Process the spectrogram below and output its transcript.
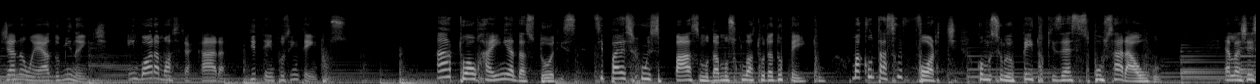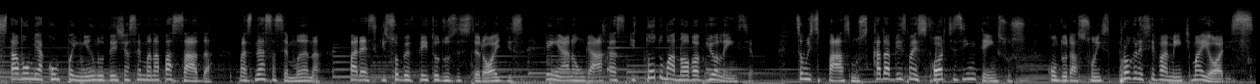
já não é a dominante, embora mostre a cara de tempos em tempos. A atual rainha das dores se parece com um espasmo da musculatura do peito, uma contração forte, como se o meu peito quisesse expulsar algo. Elas já estavam me acompanhando desde a semana passada, mas nessa semana parece que, sob o efeito dos esteroides, ganharam garras e toda uma nova violência. São espasmos cada vez mais fortes e intensos, com durações progressivamente maiores.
